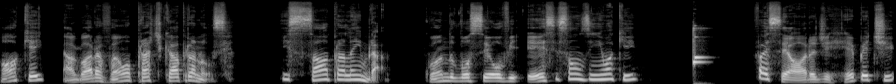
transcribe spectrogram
Ok, agora vamos praticar a pronúncia. E só para lembrar, quando você ouve esse sonzinho aqui, vai ser a hora de repetir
